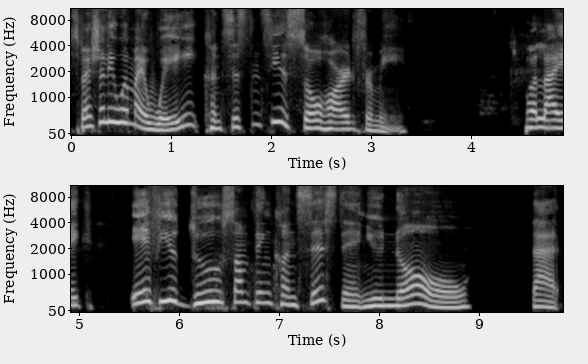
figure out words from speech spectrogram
Especially with my weight, consistency is so hard for me. But like if you do something consistent, you know that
